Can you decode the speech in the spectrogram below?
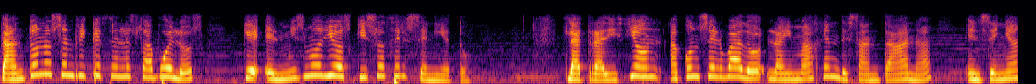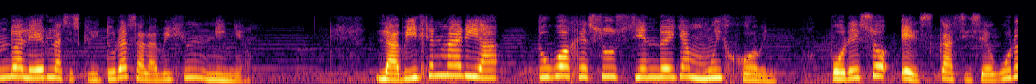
Tanto nos enriquecen los abuelos que el mismo Dios quiso hacerse nieto. La tradición ha conservado la imagen de Santa Ana enseñando a leer las escrituras a la Virgen Niña. La Virgen María tuvo a Jesús siendo ella muy joven. Por eso es casi seguro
